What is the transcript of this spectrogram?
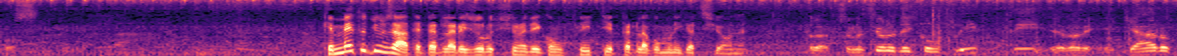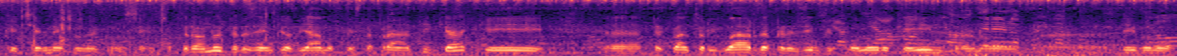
possibile. Che metodi usate per la risoluzione dei conflitti e per la comunicazione? Allora, soluzione dei conflitti, eh, vabbè, è chiaro che c'è il metodo del consenso, però noi per esempio abbiamo questa pratica che eh, per quanto riguarda per esempio coloro che entrano, eh, devono,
